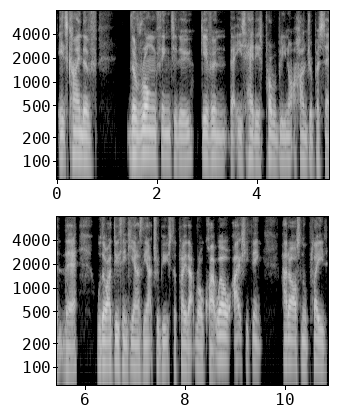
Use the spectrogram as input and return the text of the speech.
it's kind of the wrong thing to do, given that his head is probably not 100% there. Although I do think he has the attributes to play that role quite well. I actually think had Arsenal played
